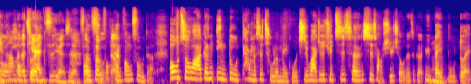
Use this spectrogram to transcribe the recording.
做他们的天然资源是很丰富的，很丰富的。欧洲啊，跟印度，他们是除了美国之外，就是去支撑市场需求的这个预备部队。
